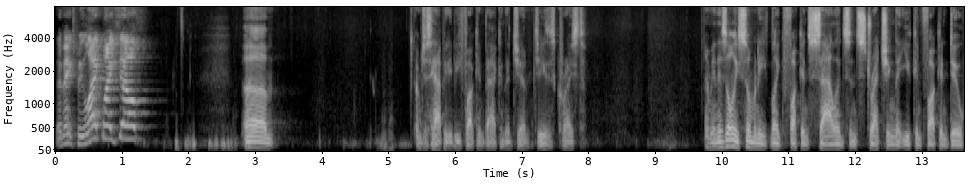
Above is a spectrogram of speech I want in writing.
that makes me like myself. Um, I'm just happy to be fucking back in the gym. Jesus Christ. I mean, there's only so many like fucking salads and stretching that you can fucking do.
